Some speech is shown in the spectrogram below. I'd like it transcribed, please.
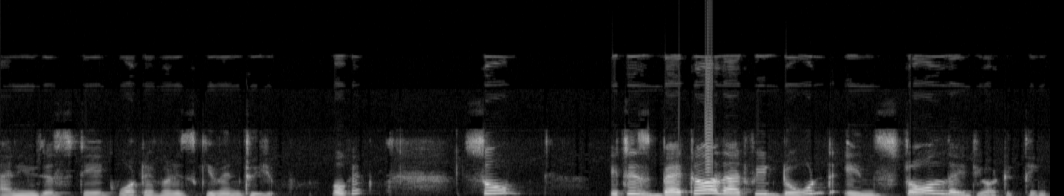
and you just take whatever is given to you okay? So it is better that we don't install the idiotic thing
